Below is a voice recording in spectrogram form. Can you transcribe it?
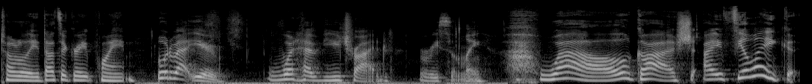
totally. That's a great point. What about you? What have you tried recently? Well, gosh, I feel like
